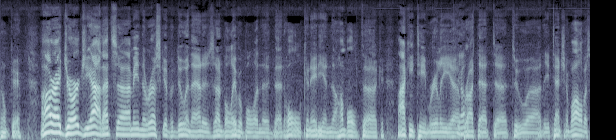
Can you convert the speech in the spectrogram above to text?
Okay. All right, George. Yeah, that's. Uh, I mean, the risk of doing that is unbelievable, and the, that whole Canadian the Humboldt uh, hockey team really uh, Yep. brought that uh, to uh, the attention of all of us.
